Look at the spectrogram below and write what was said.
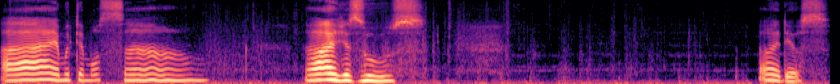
Ai, é muita emoção. Ai, Jesus. Ai, Deus.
